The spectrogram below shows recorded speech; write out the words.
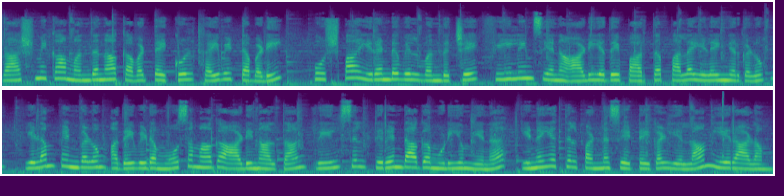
ராஷ்மிகா மந்தனா கவட்டைக்குள் கைவிட்டபடி புஷ்பா இரண்டுவில் வந்துச்சே ஃபீலிங்ஸ் என ஆடியதை பார்த்த பல இளைஞர்களும் இளம் பெண்களும் அதைவிட மோசமாக ஆடினால்தான் ரீல்ஸில் திரண்டாக முடியும் என இணையத்தில் பண்ண சேட்டைகள் எல்லாம் ஏராளம்.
